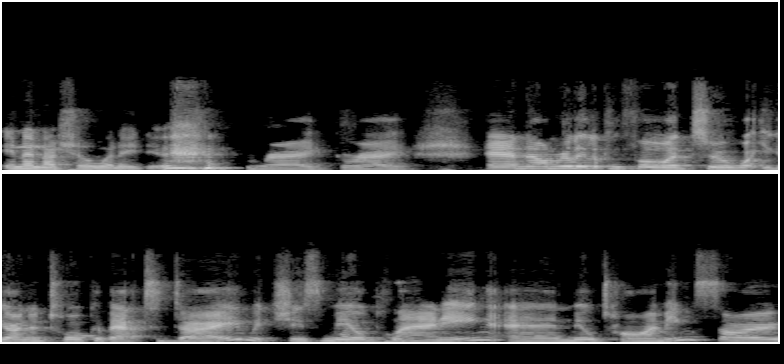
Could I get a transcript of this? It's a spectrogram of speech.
in a nutshell what i do. Great great and i'm really looking forward to what you're going to talk about today which is meal planning and meal timing. So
